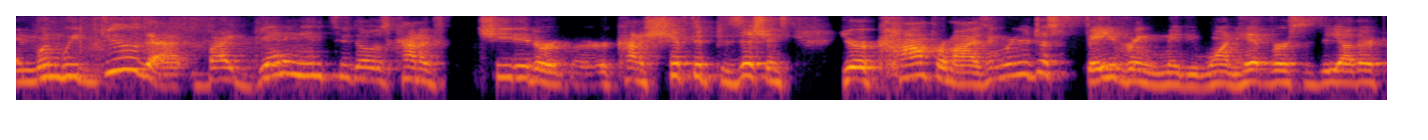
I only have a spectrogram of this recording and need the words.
And when we do that, by getting into those kind of cheated or, or kind of shifted positions, you're compromising or you're just favoring maybe one hip versus the other.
